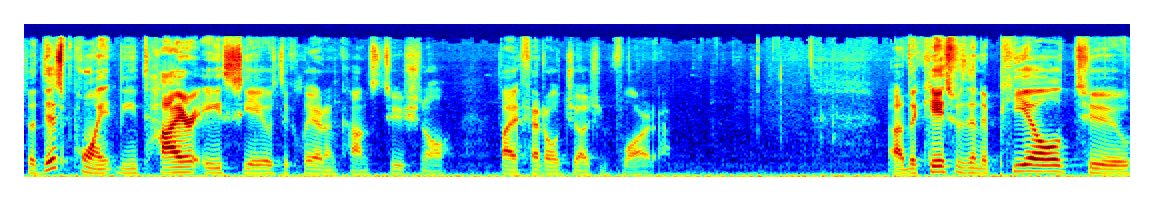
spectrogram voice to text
So at this point, the entire ACA was declared unconstitutional by a federal judge in Florida. Uh, the case was then appealed to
